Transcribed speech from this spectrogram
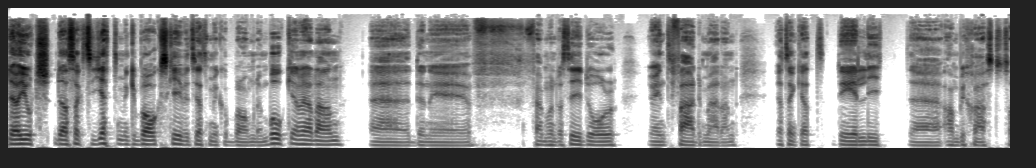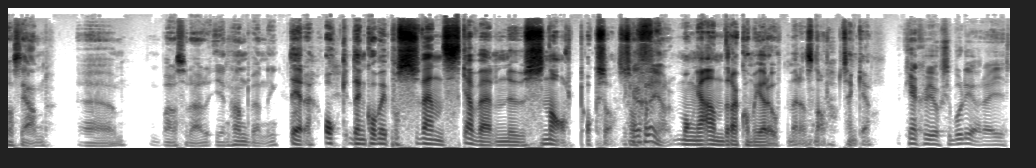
det har gjorts, det har sagts jättemycket bra och skrivits jättemycket bra om den boken redan. Eh, den är f- 500 sidor, jag är inte färdig med den. Jag tänker att det är lite ambitiöst att ta sig an. Eh, bara sådär i en handvändning. Det är det. Och den kommer ju på svenska väl nu snart också. Som kanske den gör. många andra kommer göra upp med den snart, tänker jag. kanske vi också borde göra i ett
